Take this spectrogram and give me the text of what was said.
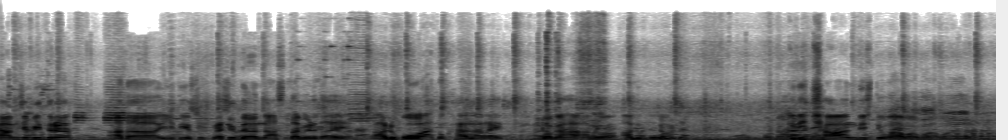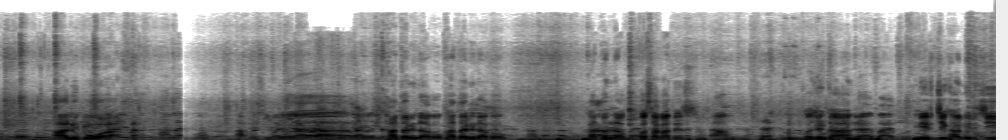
आमचे मित्र. आता इथे सुप्रसिद्ध नाश्ता मिळत आहे. आलू पोहा तो खाणार आहे. बघा हा आलू आलू पोहा. किती छान दिसते. वा वा वा वा. आलू पोहा. खातानी दाखव खातानी दाखव. खातानी दाखव कसा खातेस. अजून खा. मिरची खा मिरची.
